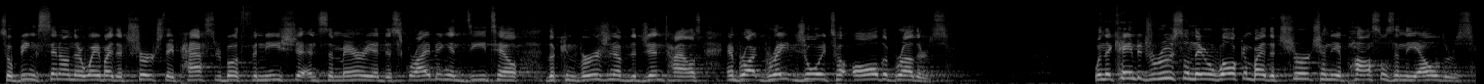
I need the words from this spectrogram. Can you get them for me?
So, being sent on their way by the church, they passed through both Phoenicia and Samaria, describing in detail the conversion of the Gentiles, and brought great joy to all the brothers. When they came to Jerusalem, they were welcomed by the church and the apostles and the elders,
